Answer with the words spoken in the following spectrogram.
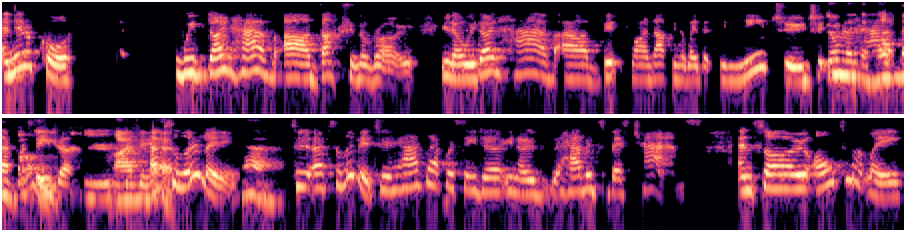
And then, of course, we don't have our ducks in a row. You know, we don't have our bits lined up in the way that we need to to even a have that procedure. to do IVF. Absolutely Yeah. to absolutely to have that procedure you know have its best chance and so ultimately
